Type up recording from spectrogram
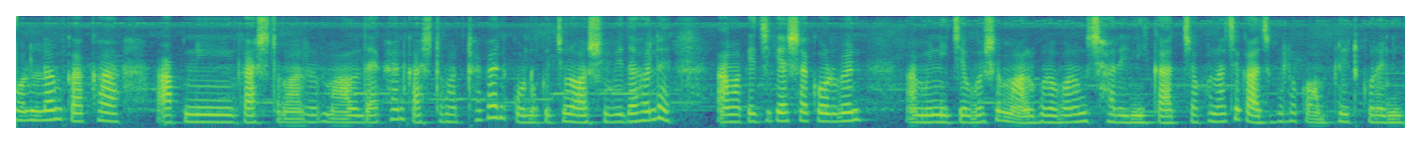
বললাম, কাকা, আপনি কাস্টমার মাল দেখান কাস্টমার ঠেকান, কোনো কিছুর অসুবিধা হলে আমাকে জিজ্ঞাসা করবেন। আমি নিচে বসে মালগুলো বরং ছাড়িনি, কাজ যখন আছে কাজগুলো কমপ্লিট করে নিই।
